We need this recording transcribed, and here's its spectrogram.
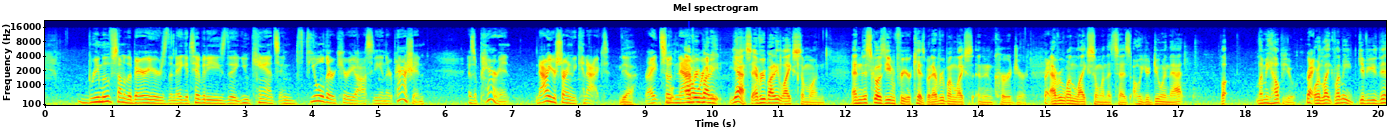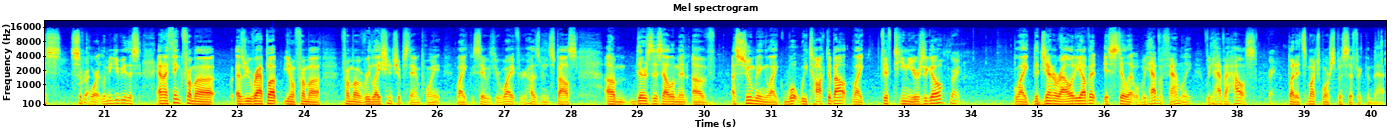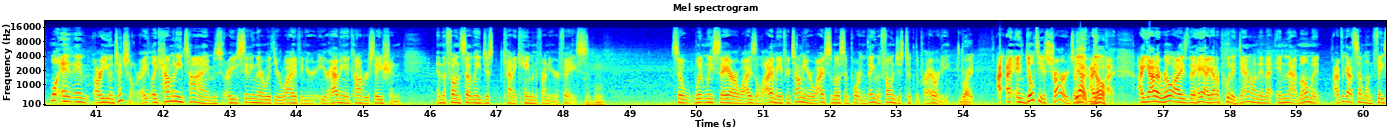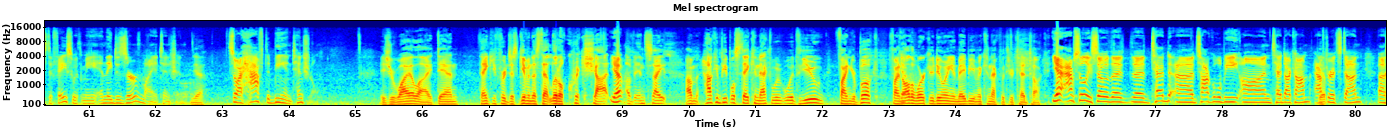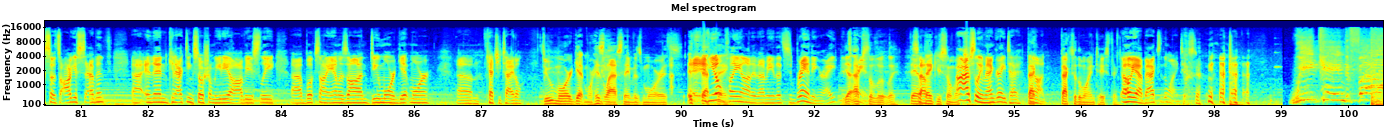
remove some of the barriers, the negativities, the you can'ts, and fuel their curiosity and their passion, as a parent, now you're starting to connect. Yeah. Right. So Well, now everybody, gonna, yes, everybody likes someone, and this goes even for your kids. But everyone likes an encourager. Right. Everyone likes someone that says, "Oh, you're doing that. Look, let me help you." Right. Or like, let me give you this support. Let me give you this. And I think from a as we wrap up, you know, from a from a relationship standpoint, like say with your wife or your husband, spouse, um, there's this element of assuming like what we talked about like 15 years ago right. like the generality of it is still that well, we have a family, we have a house, Right. but it's much more specific than that. Well, and, and are you intentional, right? Like, how many times are you sitting there with your wife and you're you're having a conversation, and the phone suddenly just kind of came in front of your face? Mm-hmm. So wouldn't we say our wives a lie? I mean, if you're telling me your wife's the most important thing, the phone just took the priority. Right. I, I, and guilty as charged. I Yeah, mean, no. I, I got to realize that hey, I got to put it down. And in that moment, I've got someone face to face with me, and they deserve my attention. Yeah. So I have to be intentional. Is your why a lie, Dan? Thank you for just giving us that little quick shot Yep. of insight. Um, how can people stay connected with, with you, find your book, find Yep. all the work you're doing, and maybe even connect with your TED Talk? Yeah, absolutely. So the the TED uh, talk will be on TED.com after Yep. it's done. Uh, so it's August seventh, uh, and then connecting social media, obviously, uh, books on Amazon. Do more, get more. Um, catchy title. Do more, get more. His last name is more. It's, it's if you don't thing. play on it, I mean that's branding, right? It's yeah, branding. absolutely. Dan, So- thank you so much. absolutely, man. Great to be on. back, back to the wine tasting. Oh yeah, back to the wine tasting. We came to fight.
